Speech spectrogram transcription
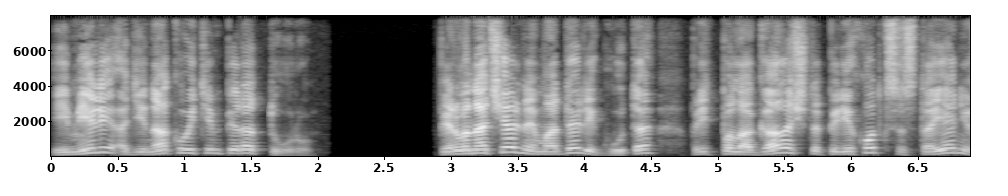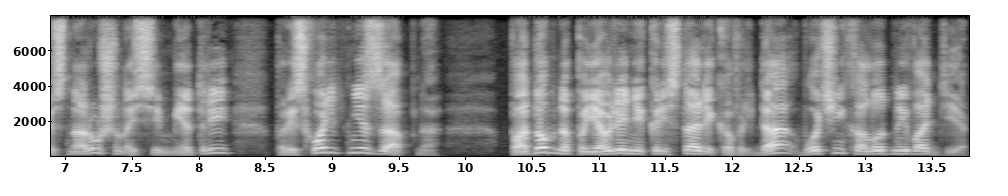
имели одинаковую температуру. В первоначальной модели Гута предполагалось, что переход к состоянию с нарушенной симметрией происходит внезапно, подобно появлению кристалликов льда в очень холодной воде.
